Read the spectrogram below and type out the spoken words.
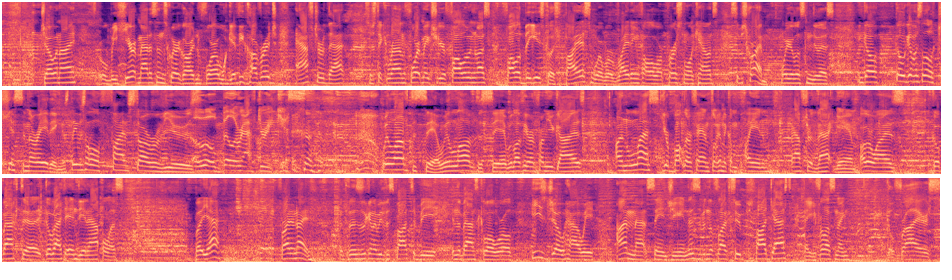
Joe and I will be here at Madison Square Garden for it. We'll give you coverage after that. So stick around for it. Make sure you're following us. Follow Big East Coast Bias where we're writing. Follow our personal accounts. Subscribe where you're listening to this, and go go give us a little kiss in the ratings. Leave us a little five star reviews. A little Bill Raftery kiss. We love to see it. We love to see it. We love hearing from you guys. Unless your Butler fans looking to complain after that game. Otherwise, go back to go back to Indianapolis. But yeah, Friday night. This is going to be the spot to be in the basketball world. He's Joe Howie. I'm Matt St. Jean. This has been the Flex Hoops podcast. Thank you for listening. Go Friars.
